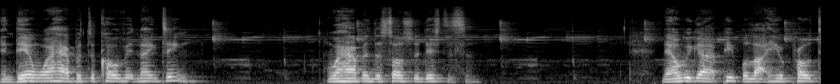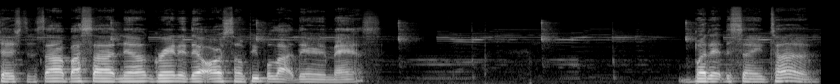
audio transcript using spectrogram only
And then what happened to COVID 19? What happened to social distancing? Now we got people out here protesting side by side now. Granted, there are some people out there in mass. But at the same time,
